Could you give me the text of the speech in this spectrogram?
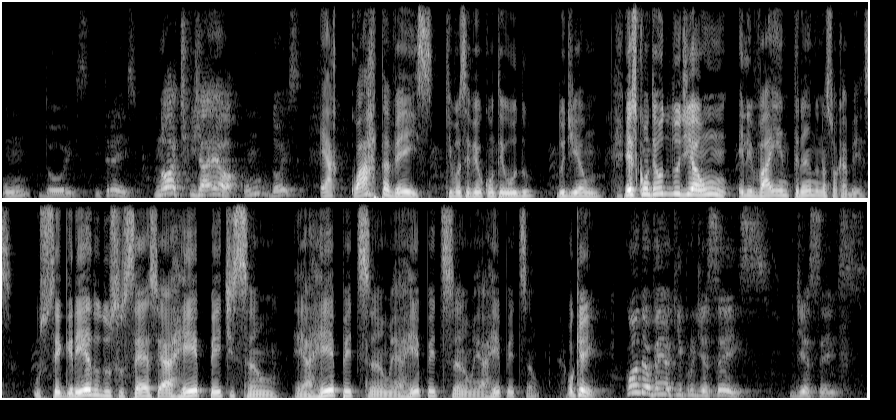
1, 2 e 3. Note que já é, ó, 1, 2. É a quarta vez que você vê o conteúdo do dia 1. Esse conteúdo do dia 1, ele vai entrando na sua cabeça. O segredo do sucesso é a repetição. É a repetição, é a repetição, é a repetição. Ok. Quando eu venho aqui para o dia 6, dia 6,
